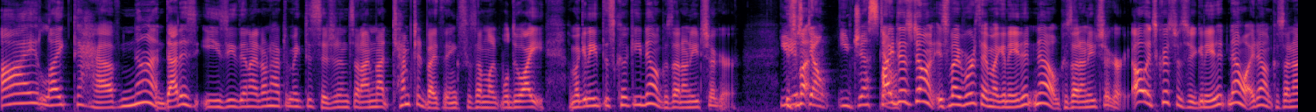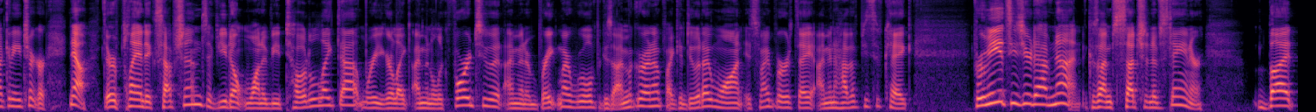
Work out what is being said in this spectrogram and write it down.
I like to have none. That is easy. Then I don't have to make decisions, and I'm not tempted by things because I'm like, well, do I? Am I going to eat this cookie? No, because I don't eat sugar. You It's just my- don't. You just don't. I just don't. It's my birthday. Am I going to eat it? No, because I don't eat sugar. Oh, it's Christmas. Are you going to eat it? No, I don't, because I'm not going to eat sugar. Now, there are planned exceptions if you don't want to be total like that, where you're like, I'm going to look forward to it. I'm going to break my rule because I'm a grown up. I can do what I want. It's my birthday. I'm going to have a piece of cake. For me, it's easier to have none because I'm such an abstainer. But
